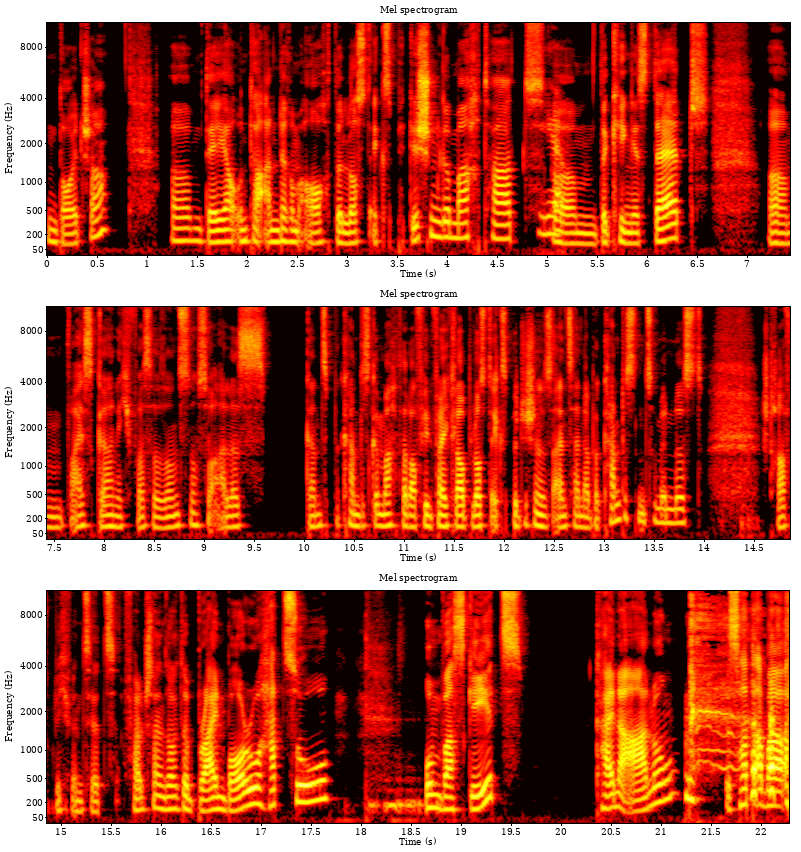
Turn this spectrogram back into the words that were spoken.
ein Deutscher, ähm, der ja unter anderem auch The Lost Expedition gemacht hat, ja. ähm, The King is Dead, ähm, weiß gar nicht, was er sonst noch so alles ganz Bekanntes gemacht hat. Auf jeden Fall, ich glaube, Lost Expedition ist eins seiner bekanntesten zumindest. Straft mich, wenn es jetzt falsch sein sollte. Brian Boru hat so, um was geht's? Keine Ahnung. Es hat aber,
